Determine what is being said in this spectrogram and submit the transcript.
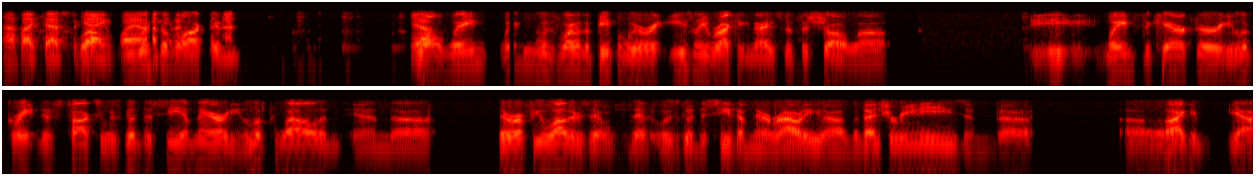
I think that's the well, game plan. we wish I them noticed- luck and. yeah. Well, Wayne Wayne was one of the people we were easily recognized at the show. Uh, he, Wayne's the character. He looked great in his talks. It was good to see him there, and he looked well. And and uh, there were a few others that that it was good to see them there. Rowdy, uh, the Venturinis, and uh, uh, I could, yeah,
